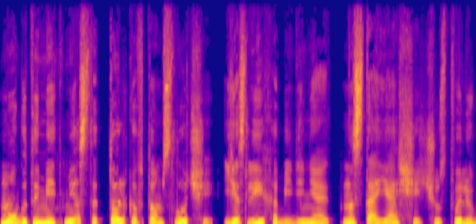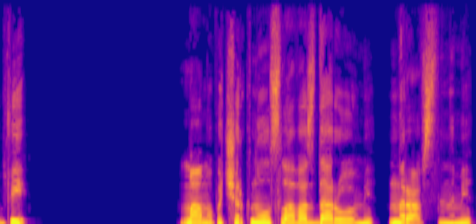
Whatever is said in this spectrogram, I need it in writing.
могут иметь место только в том случае, если их объединяет настоящее чувство любви. Мама подчеркнула слова «здоровыми», «нравственными»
